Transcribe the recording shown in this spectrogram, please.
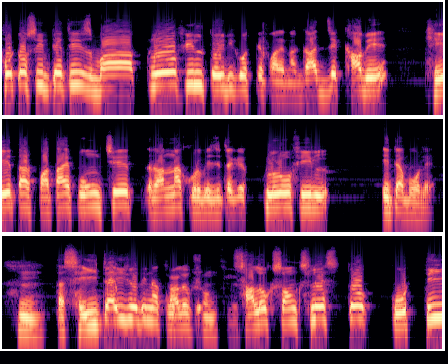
ফটোসিনথেসিস বা ক্লোরোফিল তৈরি করতে পারে না। গাছ যে খাবে খেয়ে তার পাতায় পৌঁছে রান্না করবে যেটাকে ক্লোরোফিল এটা বলে। তা সেইটাই যদি না চালক সংশ্লেষ। সালোক সংশ্লেষ তো করতেই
